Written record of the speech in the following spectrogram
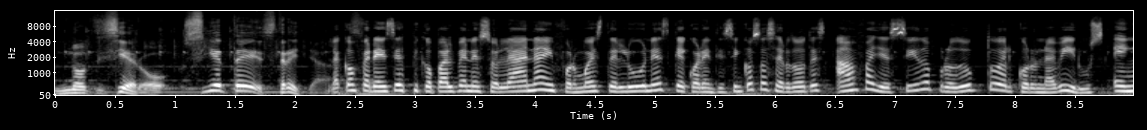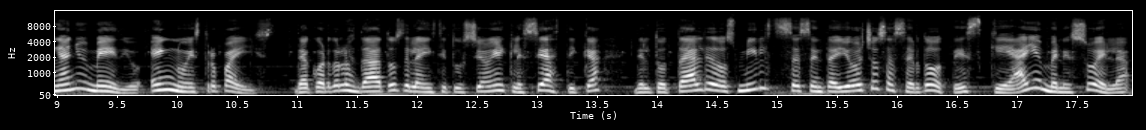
Noticiero 7 Estrellas. La Conferencia Episcopal Venezolana informó este lunes que 45 sacerdotes han fallecido producto del coronavirus en año y medio en nuestro país. De acuerdo a los datos de la institución eclesiástica, del total de 2.068 sacerdotes que hay en Venezuela,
